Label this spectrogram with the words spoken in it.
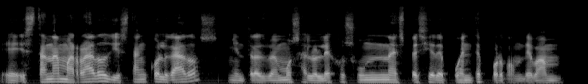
Eh, están amarrados y están colgados, mientras vemos a lo lejos una especie de puente por donde van,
